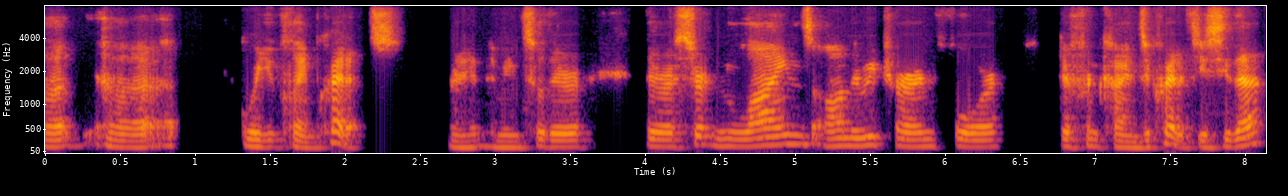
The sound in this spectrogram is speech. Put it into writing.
uh, uh, where you claim credits, right? I mean, so there, there are certain lines on the return for different kinds of credits. You see that?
